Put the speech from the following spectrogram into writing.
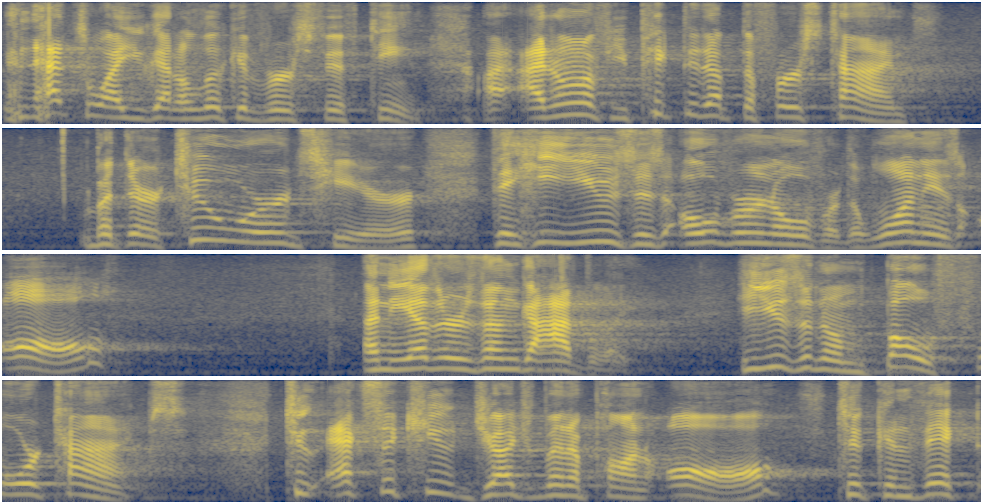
And that's why you got to look at verse 15. I, I don't know if you picked it up the first time, but there are two words here that he uses over and over. The one is all, and the other is ungodly. He uses them both four times to execute judgment upon all, to convict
